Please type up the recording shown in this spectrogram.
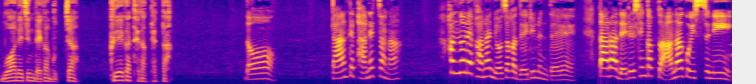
무안해진 내가 묻자 그 애가 대답했다. 너 나한테 반했잖아. 한눈에 반한 여자가 내리는데 따라 내릴 생각도 안 하고 있으니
